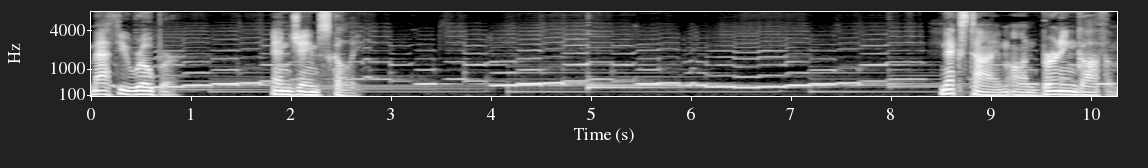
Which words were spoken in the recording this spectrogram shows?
Matthew Roper, and James Scully. Next time on Burning Gotham,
